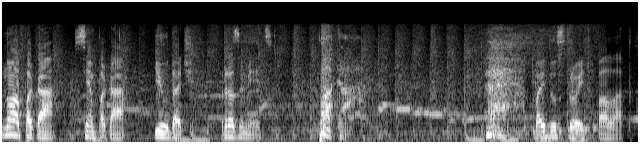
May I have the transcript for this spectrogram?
Ну а пока, всем пока и удачи, разумеется. Пока! Пойду строить палатку.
